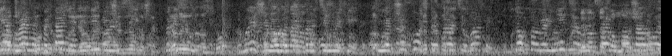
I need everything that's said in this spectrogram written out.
Є в мене питання від імені всіх присутніх. Ви ще молоді працівники. І якщо хочете працювати, то поверніться лицем до народу.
